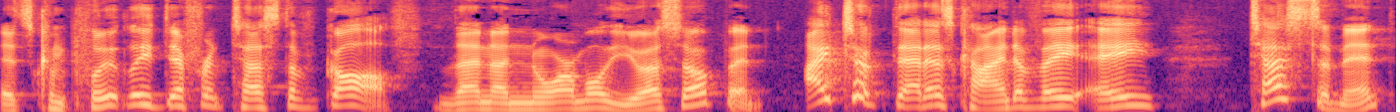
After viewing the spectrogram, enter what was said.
It's completely different test of golf than a normal US Open. I took that as kind of a, a testament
